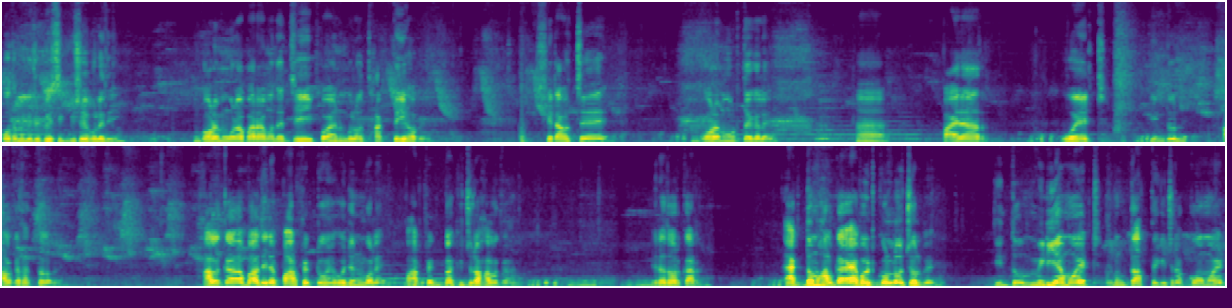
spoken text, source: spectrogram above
প্রথমে কিছু বেসিক বিষয় বলে দিই। গরমে ওড়া পাড়ার মধ্যে যেই পয়েন্টগুলো থাকতেই হবে। সেটা হচ্ছে, গরমে উঠতে গেলে পায়রার ওয়েট কিন্তু হালকা থাকতে হবে। হালকা বা যেটা পারফেক্ট ওজন বলে পারফেক্ট বা কিছুটা হালকা। এটা দরকার। একদম হালকা অ্যাভয়েড করলেও চলবে। কিন্তু মিডিয়াম ওয়েট এবং তার থেকে কিছুটা কম ওয়েট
